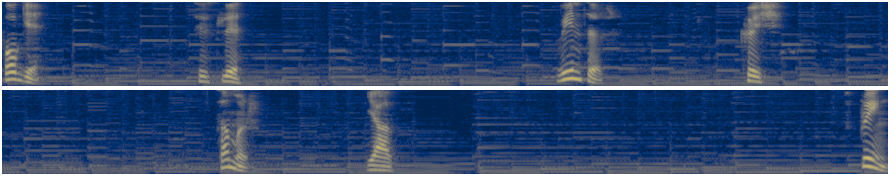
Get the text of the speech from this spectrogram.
Foggy. Sisli. Winter Kış. Summer. Yaz. Spring.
